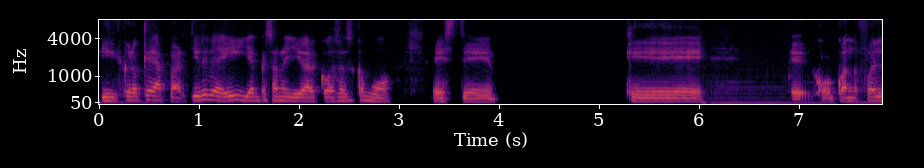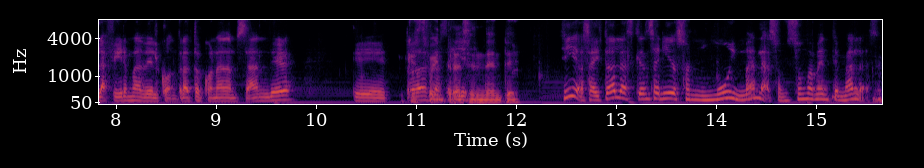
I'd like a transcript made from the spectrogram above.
Y creo que a partir de ahí ya empezaron a llegar cosas como este que eh, cuando fue la firma del contrato con Adam Sandler, que fue trascendente. Sí, o sea, y todas las que han salido son muy malas, son sumamente malas.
